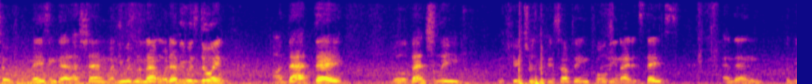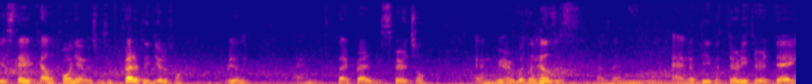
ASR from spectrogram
So amazing that Hashem, when he was in the mountain, whatever he was doing, on that day, will eventually, in the future, there'll be something called the United States, and then there'll be a state, California, which is incredibly beautiful, really, and incredibly spiritual, and we're Woodland Hills is, how's that? And it'll be the 33rd day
